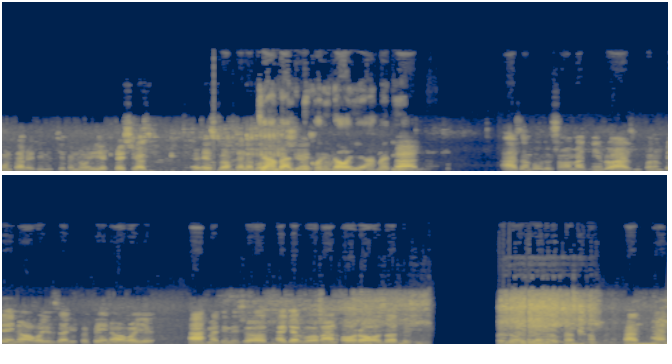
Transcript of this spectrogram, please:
منتقدینی که به نوعی یک قشری از اصلاح طلبها یا جنبندی می‌کنید آقای احمدی؟ بله. ارزم به حضور شما من این رو عرض می‌کنم. بین آقای ظریف و بین آقای احمدی نژاد اگر واقعا آرا آزاد بشه قطعا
